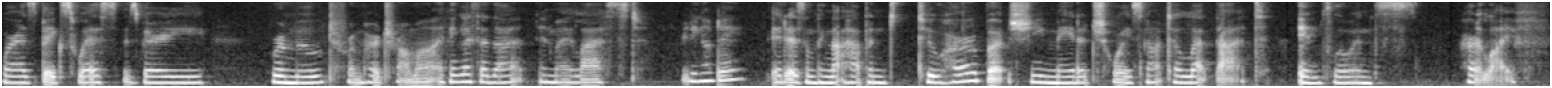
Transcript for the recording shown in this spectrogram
whereas Big Swiss is very removed from her trauma. I think I said that in my last reading update. It is something that happened to her, but she made a choice not to let that influence her life.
